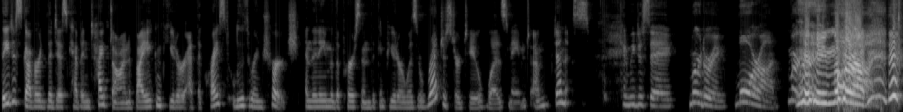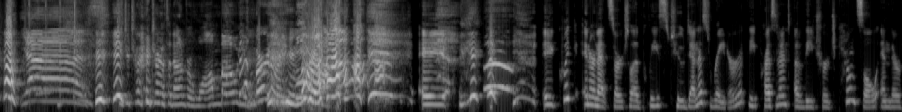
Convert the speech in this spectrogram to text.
they discovered the disk had been typed on by a computer at the Christ Lutheran Church, and the name of the person the computer was registered to was named um, Dennis. Can we just say murdering moron? Murdering Moron! Yes. Did you try to turn upside down for Wombo? You murdering Moron. A a quick internet search led police to Dennis Rader, the president of the church council, and their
